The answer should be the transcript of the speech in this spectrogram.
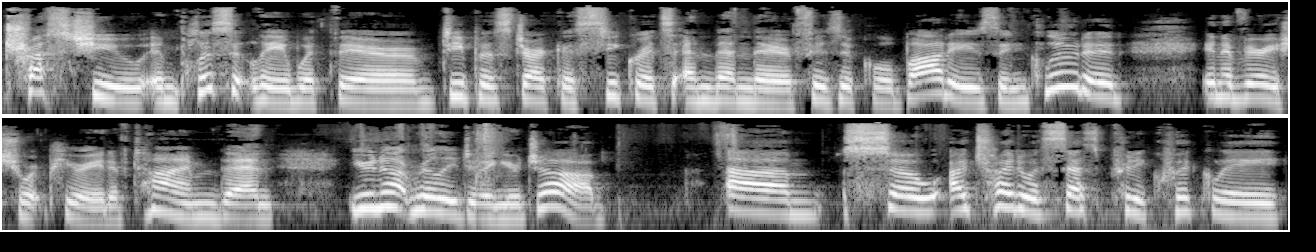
trust you implicitly with their deepest, darkest secrets and then their physical bodies included in a very short period of time, then you're not really doing your job. Um, so I try to assess pretty quickly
